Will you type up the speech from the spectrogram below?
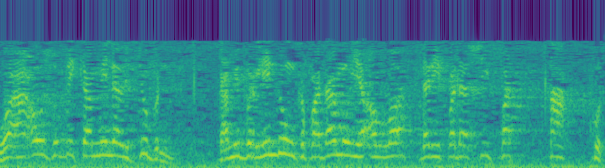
wa a'udzubika minal jubn. Kami berlindung kepadamu ya Allah daripada sifat takut.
